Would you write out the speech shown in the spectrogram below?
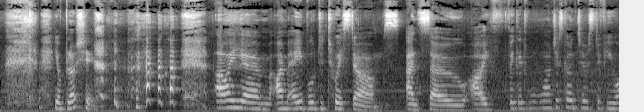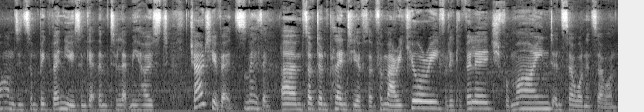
You're blushing. I um, I'm able to twist arms, and so I figured, well, I'll just go and twist a few arms in some big venues and get them to let me host charity events. Amazing. Um, so I've done plenty of them for Marie Curie, for Little Village, for Mind, and so on and so on.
